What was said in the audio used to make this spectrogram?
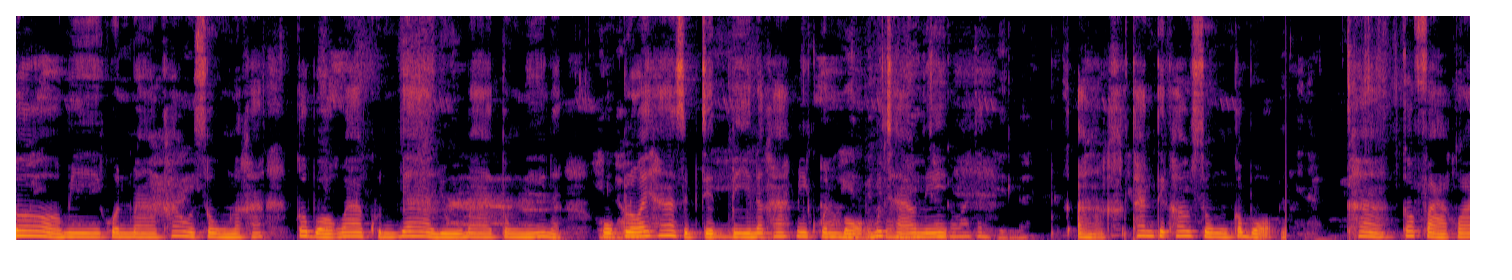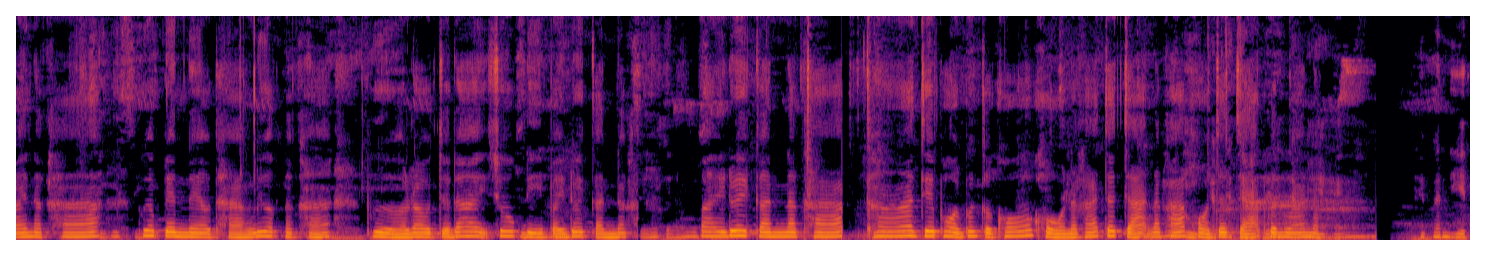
ก็มีคนมาเข้าทรงนะคะ ก็บอกว่าคุณย่าอยู่มาตรงนี้น่ะหกร้อยห้าสิบเจ็ดปีนะคะ มีคนบอกเมื่อเช้านี้ก็ว่าฉันเห็นเลยอ่าท่านที่เข้าทรงก็บอกค่ะ ก็ฝากไว้นะคะ เพื่อเป็นแนวทางเลือกนะคะ เผื่อเราจะได้โชคดีไปด้วยกันนะคะสีกับน้ำไปด้วยกันนะคะ ค่ะเจพรเพิ่นก็ขอขอนะคะจะจะนะคะ ขอจะจะเพิ่นว่านะให้เพื่อนเห็น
